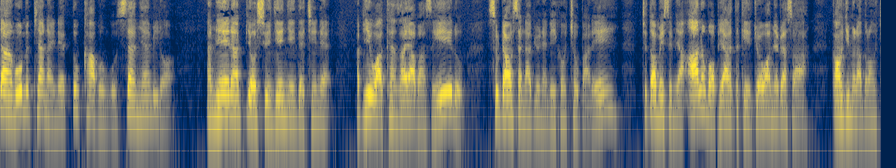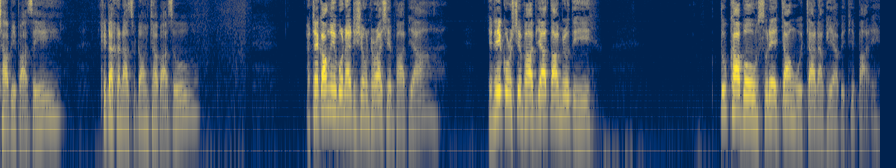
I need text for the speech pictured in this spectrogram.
တန်ဖိုးမဖြတ်နိုင်တဲ့ဒုက္ခဘုံကိုစံမြန်းပြီးတော့အမြဲတမ်းပျော်ရွှင်ခြင်းငြိမ်သက်ခြင်းနဲ့အပြည့်အဝခံစားရပါစေလို့ဆုတောင်းဆန္ဒပြုနေနေကုန်းချုပ်ပါတယ်ချစ်တော်မိတ်ဆွေများအားလုံးပေါ်ဘုရားသခင်ကြွယ်ဝမြတ်ပြစွာကောင်းကြီးမလားတောင်းချပေးပါစေခိတ္တခဏဆုတောင်းချပါစို့အထက်ကောင်းငယ်ပေါ်၌တရှုံထရရှင်ပါဗျာယနေ့ကိုရရှင်ပါဗျာသားမျိုးသည်ဒုက္ခဘုံဆိုတဲ့အကြောင်းကိုကြားနာခဲ့ရပြီဖြစ်ပါတယ်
